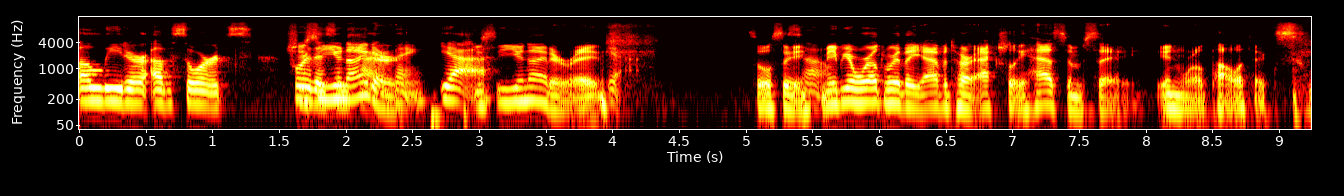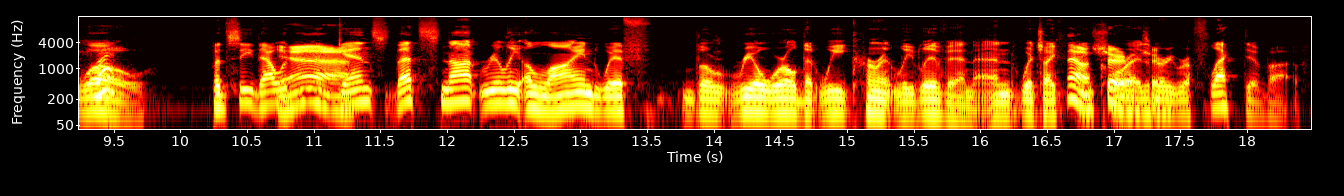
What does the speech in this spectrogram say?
a leader of sorts for She's a this entire uniter. thing. Yeah. She's the uniter, right? Yeah. So we'll see. So- Maybe a world where the Avatar actually has some say in world politics. Whoa! But see, that would Yeah. be against. That's not really aligned with the real world that we currently live in, and which I think No, sure, Korra is sure. very reflective of.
